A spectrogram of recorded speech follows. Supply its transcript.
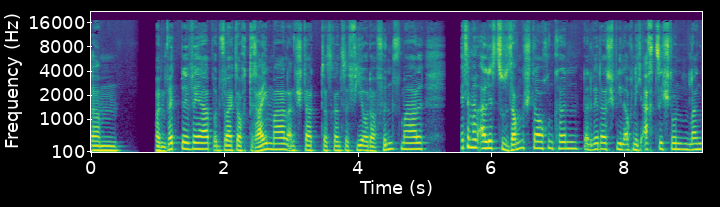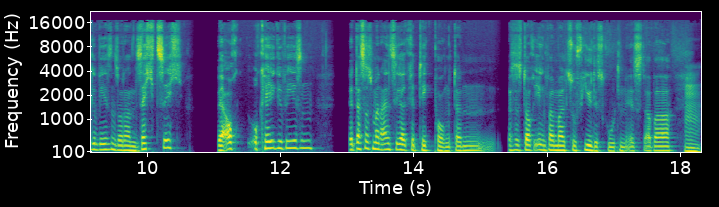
ähm, beim Wettbewerb und vielleicht auch dreimal anstatt das Ganze vier oder fünfmal. Hätte man alles zusammenstauchen können, dann wäre das Spiel auch nicht 80 Stunden lang gewesen, sondern 60. Wäre auch okay gewesen. Das ist mein einziger Kritikpunkt, dann, dass es doch irgendwann mal zu viel des Guten ist. Aber Hm.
